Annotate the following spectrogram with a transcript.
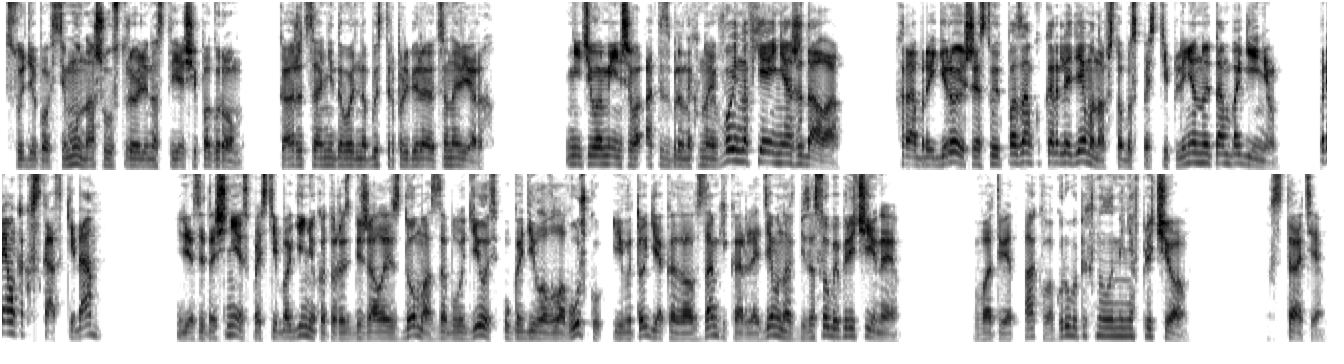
Судя по всему, наши устроили настоящий погром. Кажется, они довольно быстро пробираются наверх. Ничего меньшего от избранных мной воинов я и не ожидала. Храбрые герои шествуют по замку короля демонов, чтобы спасти плененную там богиню. Прямо как в сказке, да? Если точнее, спасти богиню, которая сбежала из дома, заблудилась, угодила в ловушку и в итоге оказалась в замке короля демонов без особой причины. В ответ Аква грубо пихнула меня в плечо. Кстати,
